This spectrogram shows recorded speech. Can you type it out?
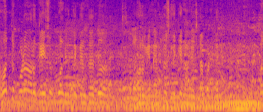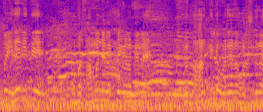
ಅವತ್ತು ಕೂಡ ಅವರು ಕೈ ಸುಟ್ಕೊಂಡಿರ್ತಕ್ಕಂಥದ್ದು ಅವ್ರಿಗೆ ನೆನಪಿಸ್ಲಿಕ್ಕೆ ನಾನು ಇಷ್ಟಪಡ್ತೇನೆ. ಮತ್ತು ಇದೇ ರೀತಿ ಒಬ್ಬ ಸಾಮಾನ್ಯ ವ್ಯಕ್ತಿಗಳ ಮೇಲೆ ಇವತ್ತು ಆರ್ಥಿಕ ಹೊರೆಯನ್ನು ಹೊರಿಸಿದ್ರೆ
